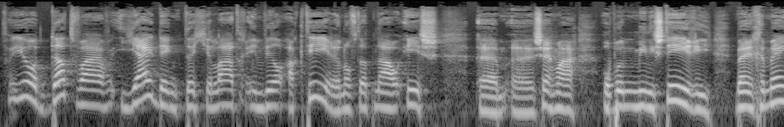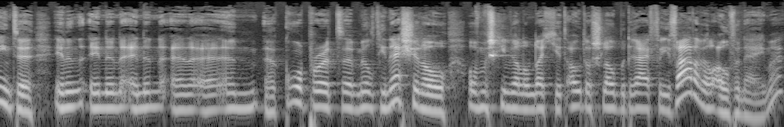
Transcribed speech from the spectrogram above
Van joh, dat waar jij denkt dat je later in wil acteren. En of dat nou is, ehm, eh, zeg maar, op een ministerie, bij een gemeente, in een, in een, in een, een, een, een corporate eh, multinational. Of misschien wel omdat je het autosloopbedrijf van je vader wil overnemen.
